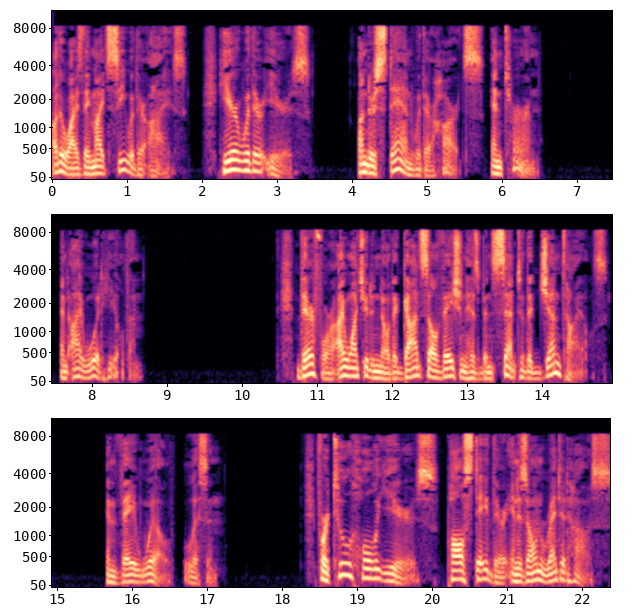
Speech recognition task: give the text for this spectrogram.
Otherwise they might see with their eyes hear with their ears understand with their hearts and turn and i would heal them. Therefore i want you to know that god's salvation has been sent to the gentiles and they will listen. For 2 whole years paul stayed there in his own rented house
